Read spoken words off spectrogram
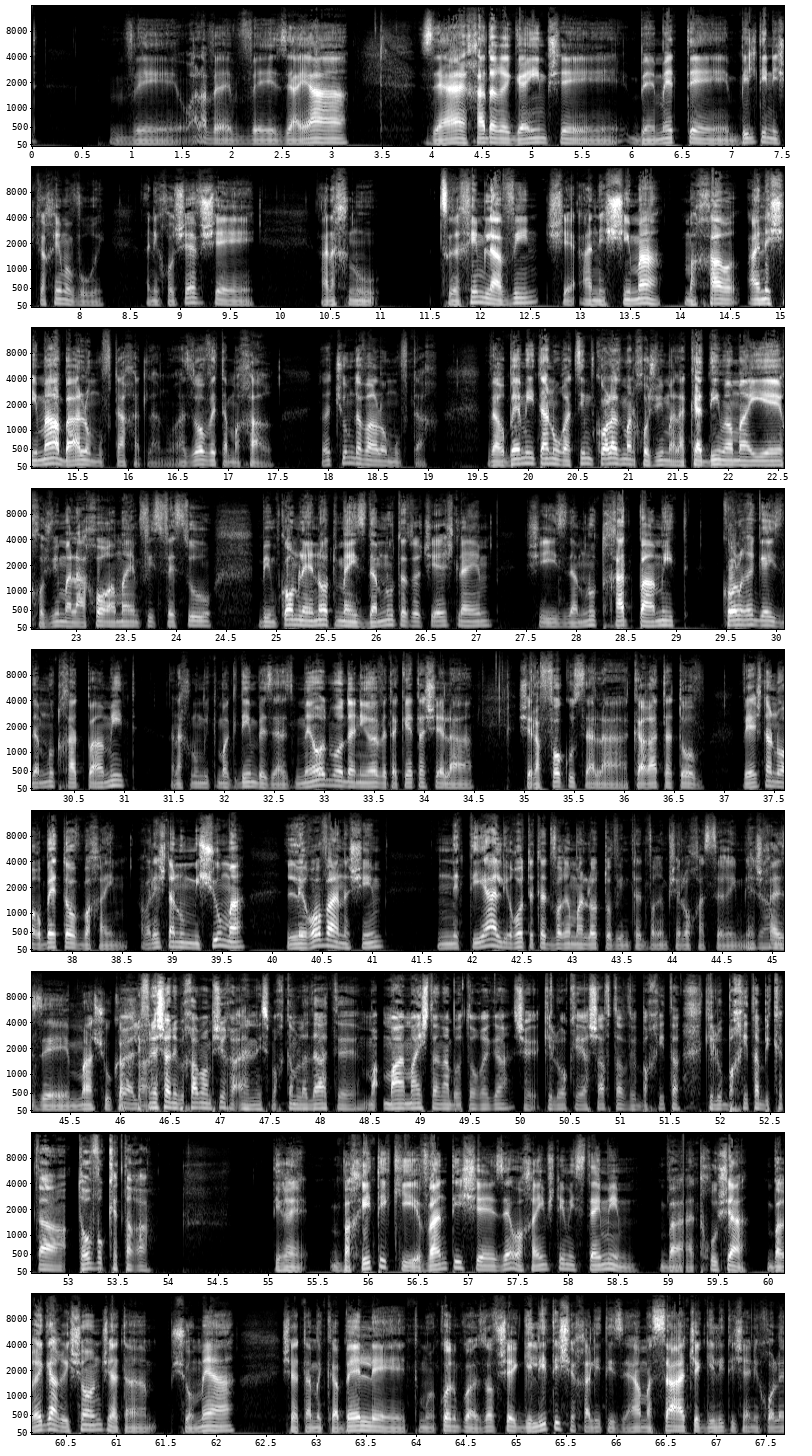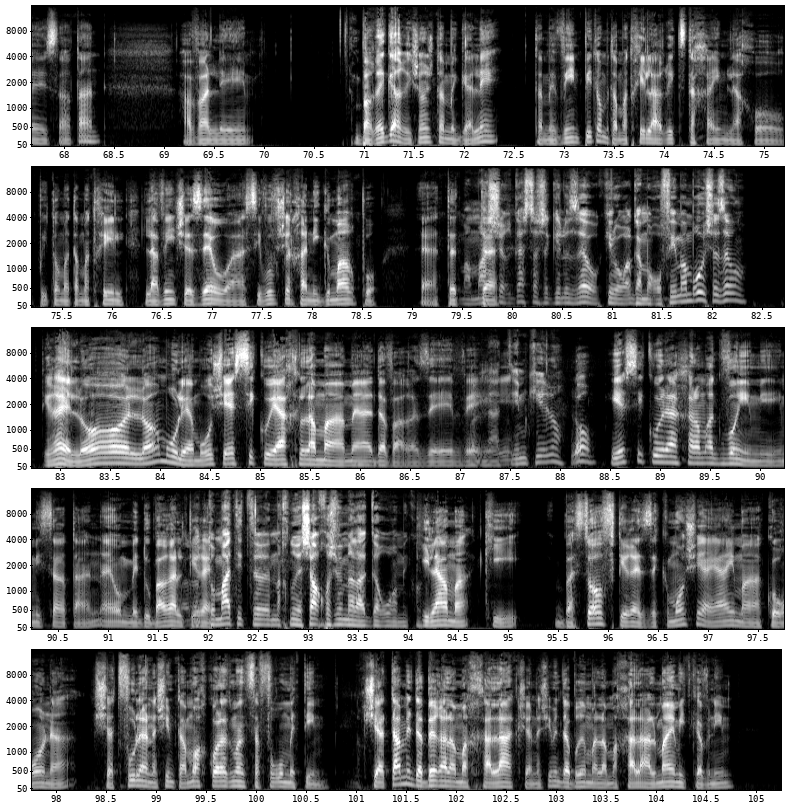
ווואלה, ו- וזה היה, זה היה אחד הרגעים שבאמת uh, בלתי נשכחים עבורי. אני חושב שאנחנו צריכים להבין שהנשימה מחר, הנשימה הבאה לא מובטחת לנו, עזוב את המחר. זאת אומרת, שום דבר לא מובטח. והרבה מאיתנו רצים כל הזמן, חושבים על הקדימה מה יהיה, חושבים על האחורה מה הם פספסו, במקום ליהנות מההזדמנות הזאת שיש להם, שהיא הזדמנות חד פעמית, כל רגע הזדמנות חד פעמית, אנחנו מתמקדים בזה. אז מאוד מאוד אני אוהב את הקטע של, ה, של הפוקוס על הכרת הטוב. ויש לנו הרבה טוב בחיים, אבל יש לנו משום מה, לרוב האנשים, נטייה לראות את הדברים הלא טובים, את הדברים שלא חסרים. יש לך איזה משהו ככה... לפני שאני בכלל ממשיך, אני אשמח גם לדעת אה, מה, מה השתנה באותו רגע, שכאילו, אוקיי, ישבת ובכית, כאילו, בכית בקטע טוב או קטע רע? תראה, בכיתי כי הבנתי שזהו, החיים שלי מסתיימים. בתחושה. ברגע הראשון שאתה שומע שאתה מקבל, אה, קודם כל, עזוב שגיליתי שחליתי, זה היה מסע עד שגיליתי שאני חולה סרטן, אבל אה, ברגע הראשון שאתה מגלה, אתה מבין, פתאום אתה מתחיל להריץ את החיים לאחור, פתאום אתה מתחיל להבין שזהו, הסיבוב שלך נגמר פה. אתה, ממש הרגשת שכאילו זהו, כאילו, גם הרופאים אמרו שזהו. תראה, לא, לא אמרו לי, אמרו שיש סיכויי החלמה מהדבר הזה. ו... אבל מעטים כאילו. לא, יש סיכויי החלמה גבוהים מסרטן. היום מדובר על, תראה, אוטומטית אנחנו ישר חושבים על הגרוע מכל. כי למה? כי בסוף, תראה, זה כמו שהיה עם הקורונה, שטפו לאנשים את המוח, כל הזמן ספרו מתים. כשאתה מדבר על המחלה, כשאנשים מדברים על המחלה, על מה הם מתכוונים?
